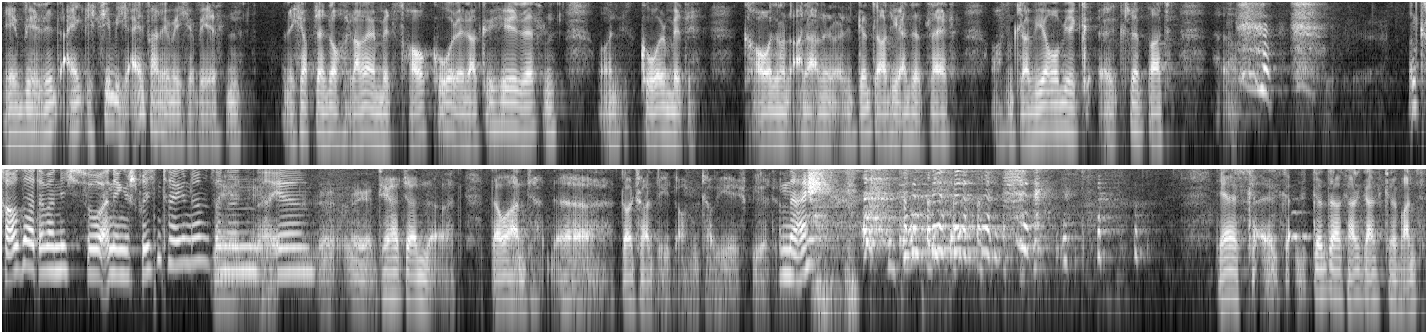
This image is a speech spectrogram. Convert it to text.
wir sind eigentlich ziemlich einfach nämlich gewesen. Und ich habe dann noch lange mit Frau Kohl in der Küche gesessen und Kohl mit Krause und anderen Günther die ganze Zeit auf dem Klavier rumgeklippert. Und Krause hat aber nicht so an den Gesprächen teilgenommen, sondern nee, eher. Der hat ja dauernd äh, Deutschlandlied auf dem Klavier gespielt. Nein. der Günther kann ganz gewandt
